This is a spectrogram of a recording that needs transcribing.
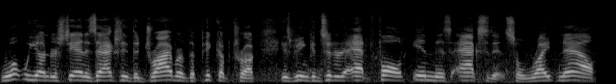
what we understand is actually the driver of the pickup truck is being considered at fault in this accident. So right now,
